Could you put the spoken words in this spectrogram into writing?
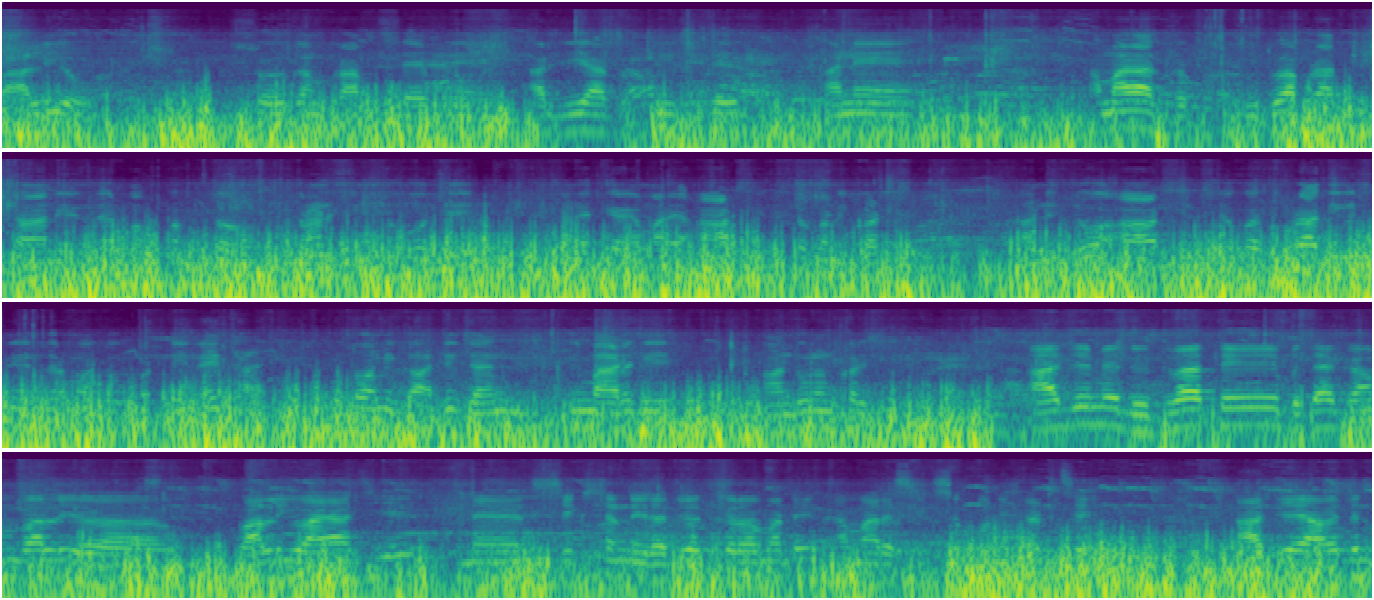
વાલીઓ સોરગમ પ્રાપ્ત સાહેબને અરજી આપી છે. અને અમારા વિધવા પ્રાથમિક શાળાની અંદરમાં ફક્ત ત્રણ શિક્ષકો છે અને અત્યારે અમારે આઠ શિક્ષકોની ઘટ છે. અને જો આઠ શિક્ષકો થોડા દિવસની અંદરમાં જો ભરતી નહીં થાય તો અમે ગાંધી જયંતિ માર્ગે આંદોલન કરીશું. આજે મેં દુધવાથી બધા ગામ વાલી અ, વાલીઓ આવ્યા છીએ અને શિક્ષણની રજૂઆત કરવા માટે અમારે શિક્ષકોની ઘટ છે. આજે આવેદન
